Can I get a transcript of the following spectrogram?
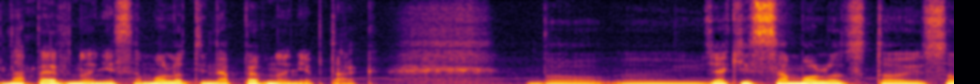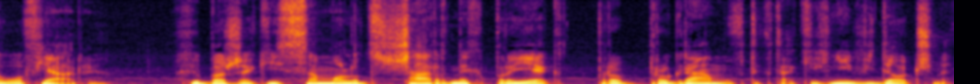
na pewno nie samolot i na pewno nie ptak. Bo y, jak jest samolot, to są ofiary. Chyba, że jakiś samolot z czarnych projekt, pro, programów, tych takich niewidocznych,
